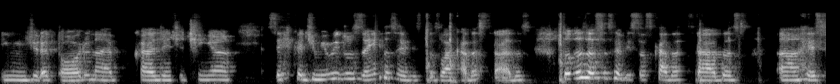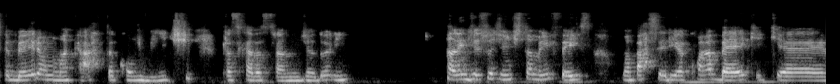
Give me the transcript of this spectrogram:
em um diretório. Na época, a gente tinha cerca de 1.200 revistas lá cadastradas. Todas essas revistas cadastradas uh, receberam uma carta convite para se cadastrar no Diadorim. Além disso, a gente também fez uma parceria com a ABEC, que é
